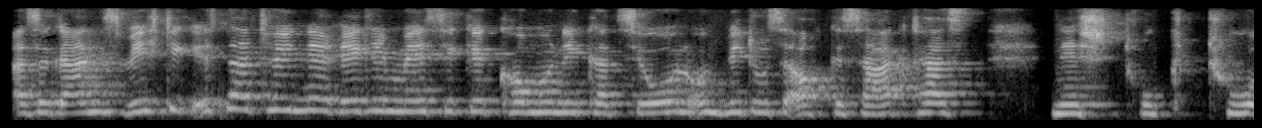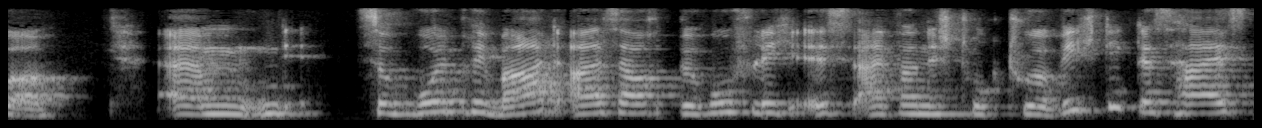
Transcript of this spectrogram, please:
Also ganz wichtig ist natürlich eine regelmäßige Kommunikation und wie du es auch gesagt hast, eine Struktur. Ähm, sowohl privat als auch beruflich ist einfach eine Struktur wichtig. Das heißt,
